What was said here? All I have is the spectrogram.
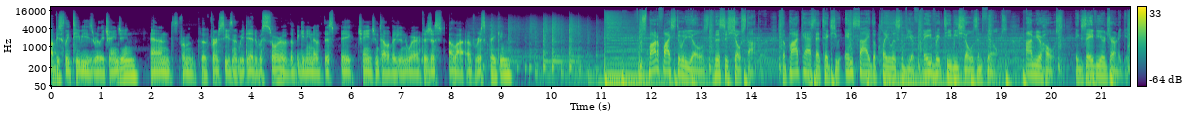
Obviously, TV is really changing. And from the first season that we did, it was sort of the beginning of this big change in television where there's just a lot of risk taking. From Spotify Studios, this is Showstopper, the podcast that takes you inside the playlist of your favorite TV shows and films. I'm your host, Xavier Jernigan,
